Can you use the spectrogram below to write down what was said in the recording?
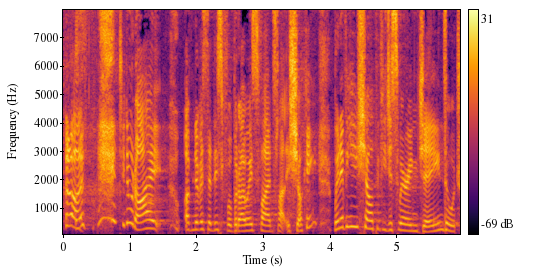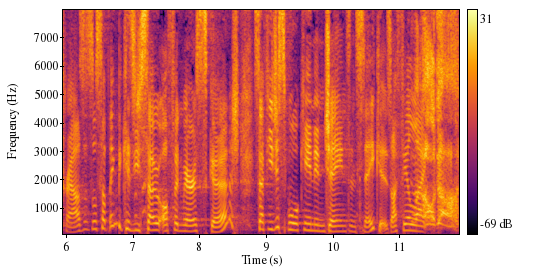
what I? Do you know what I? I've never said this before, but I always find slightly shocking. Whenever you show up, if you're just wearing jeans or trousers or something, because you so often wear a skirt. So if you just walk in in jeans and sneakers, I feel oh, like Oh, God!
